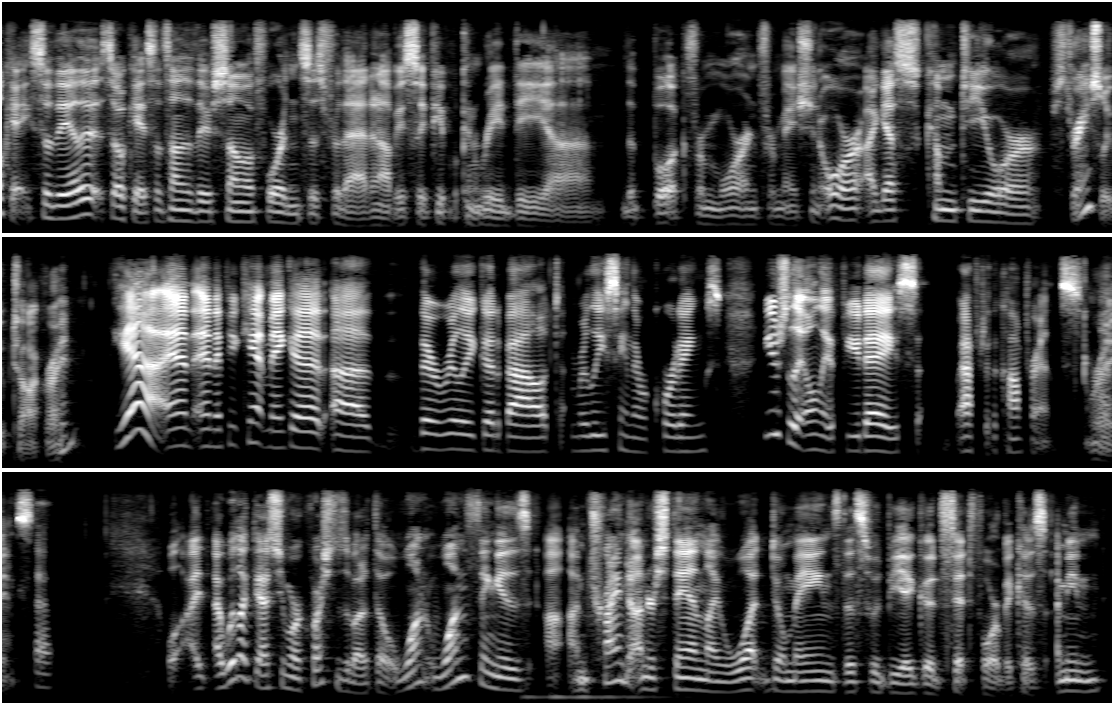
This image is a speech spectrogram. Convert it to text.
Okay, so the other, so okay, so it sounds like there's some affordances for that, and obviously people can read the uh, the book for more information, or I guess come to your Strange Loop talk, right? Yeah, and and if you can't make it, uh, they're really good about releasing the recordings, usually only a few days after the conference. Right. Uh, so. Well, I, I would like to ask you more questions about it though. One one thing is I'm trying to understand like what domains this would be a good fit for because I mean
